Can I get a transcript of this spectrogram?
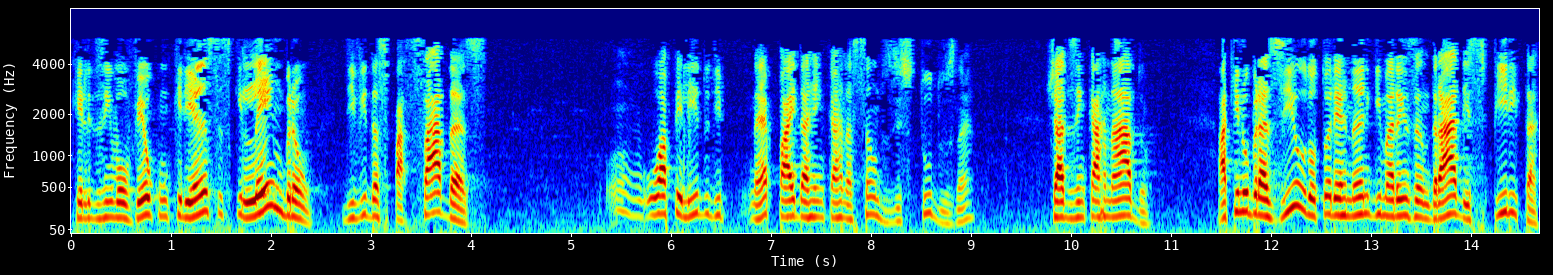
que ele desenvolveu com crianças que lembram de vidas passadas, o apelido de né, pai da reencarnação, dos estudos, né? já desencarnado. Aqui no Brasil, o doutor Hernani Guimarães Andrade, espírita,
